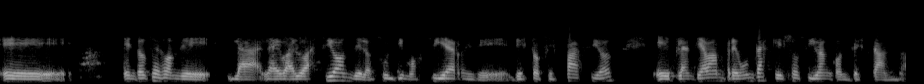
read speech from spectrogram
Eh, entonces, donde la, evaluación de los últimos cierres de, estos espacios eh, planteaban preguntas que ellos iban contestando.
